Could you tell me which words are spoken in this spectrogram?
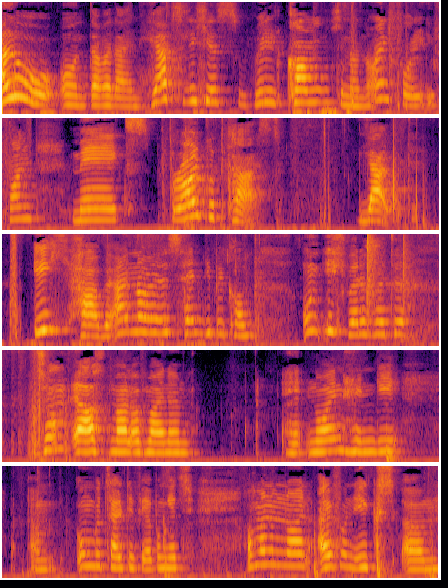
Hallo und damit ein herzliches Willkommen zu einer neuen Folge von Max Brawl Podcast. Ja, Leute, ich habe ein neues Handy bekommen und ich werde heute zum ersten Mal auf meinem neuen Handy ähm, unbezahlte Werbung jetzt auf meinem neuen iPhone X ähm,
